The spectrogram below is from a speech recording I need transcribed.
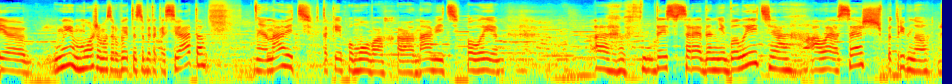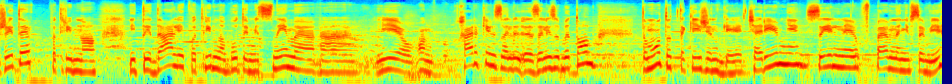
е, ми можемо зробити собі таке свято навіть в таких умовах, навіть коли десь всередині болить, е, але все ж потрібно жити, потрібно йти далі, потрібно бути міцними. е, І он Харків залі- залізобетон. Тому тут такі жінки чарівні, сильні, впевнені в собі.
